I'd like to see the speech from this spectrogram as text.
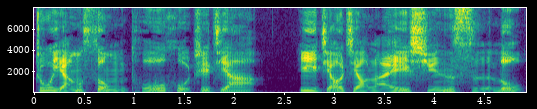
朱阳送屠户之家。一脚脚来寻死路。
